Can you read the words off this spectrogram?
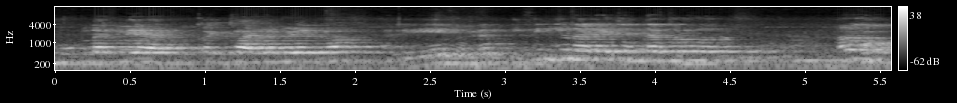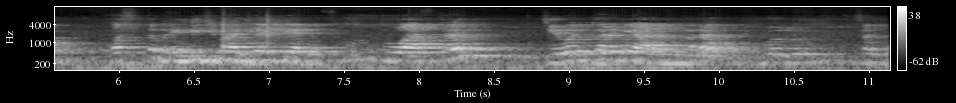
भूक लागली आहे. काही खायला मिळेल का? अरे विक्रम टिफिन घेऊन आलाय चंदा बरोबर. हा? मस्त भेंडीची भाजी आली आहे. तू आज चल. जेवण कर आणि आराम कर? बरं. चल.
